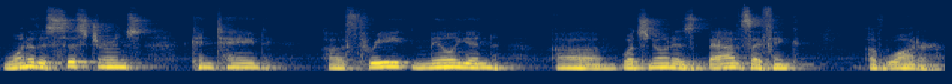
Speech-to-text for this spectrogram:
One of the cisterns contained uh, three million, um, what's known as baths, I think, of water.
